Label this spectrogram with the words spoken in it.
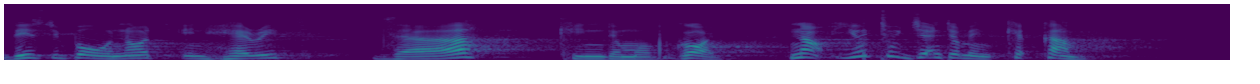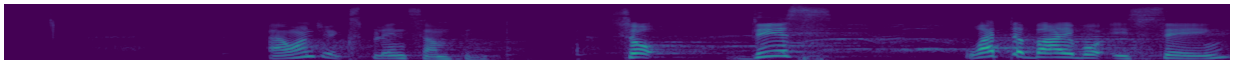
These people will not inherit the kingdom of God. Now, you two gentlemen, come. I want to explain something. So, this, what the Bible is saying,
